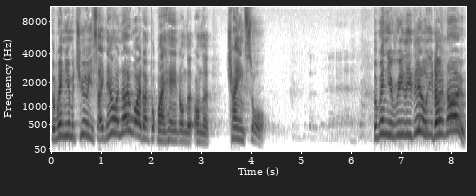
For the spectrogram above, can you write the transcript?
But when you mature, you say, Now I know why I don't put my hand on the, on the chainsaw. But when you're really little, you don't know.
